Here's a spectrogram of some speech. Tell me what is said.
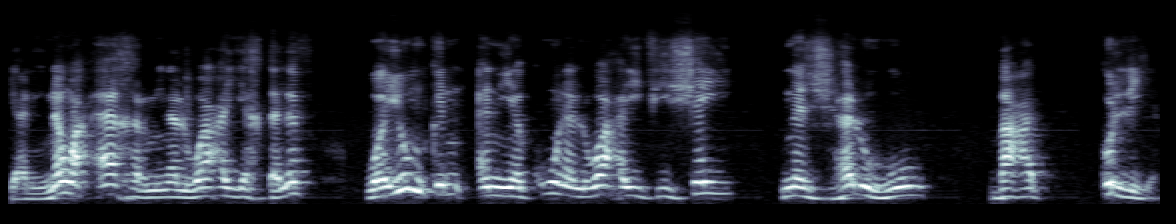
يعني نوع آخر من الوعي يختلف ويمكن أن يكون الوعي في شيء نجهله بعد كليا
